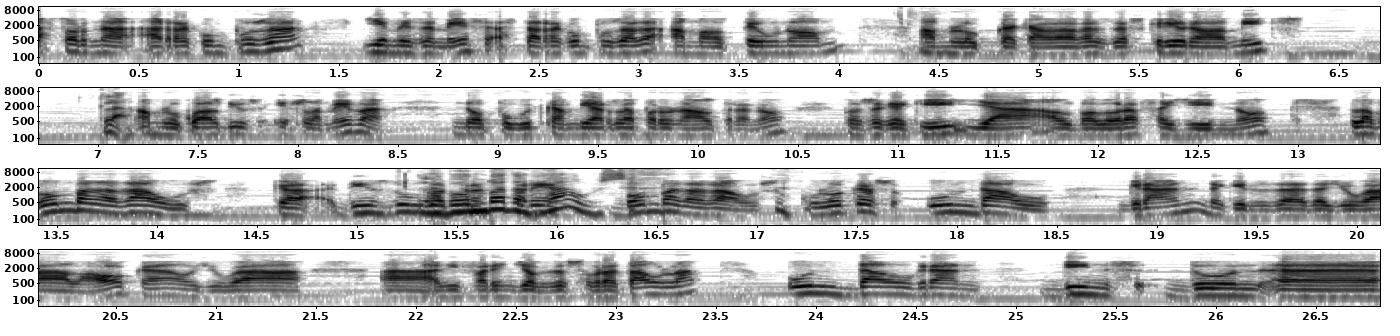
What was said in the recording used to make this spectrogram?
es torna a recomposar, i a més a més està recomposada amb el teu nom, amb el que acabaves d'escriure al mig, Clar. amb la qual dius, és la meva, no he pogut canviar-la per una altra, no? Cosa que aquí hi ha el valor afegit, no? La bomba de daus, que dins d'un La got bomba de daus. Bomba de daus. Col·loques un dau gran, d'aquests de, de jugar a la oca o jugar a diferents jocs de sobretaula, un dau gran dins d'un eh,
